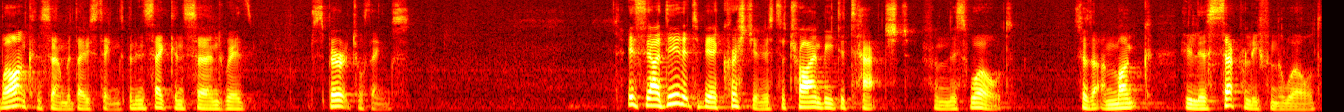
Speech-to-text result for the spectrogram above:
well, aren't concerned with those things, but instead concerned with spiritual things. It's the idea that to be a Christian is to try and be detached from this world, so that a monk who lives separately from the world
